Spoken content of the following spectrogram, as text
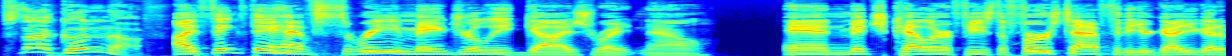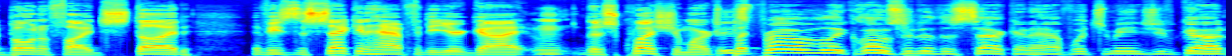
It's not good enough. I think they have three major league guys right now. And Mitch Keller, if he's the first half of the year guy, you got a bona fide stud. If he's the second half of the year guy, mm, there's question marks. He's But probably closer to the second half, which means you've got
